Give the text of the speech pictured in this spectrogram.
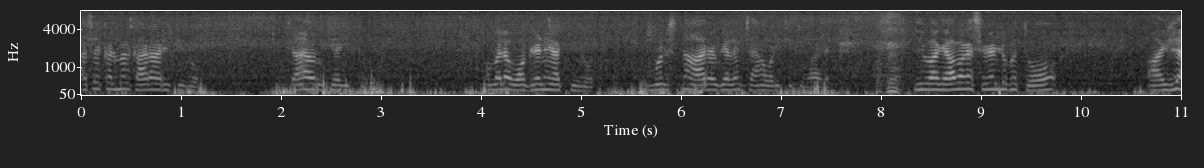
ಹಸೆ ಕಡಿಮೆ ಖಾರ ಹರಿತಿದ್ರು ಚೆನ್ನಾಗಿ ರುಚಿಯಾಗಿತ್ತು. ಆಮೇಲೆ ಒಗ್ಗರಣೆ ಹಾಕ್ತಿದ್ರು. ಮನಸ್ಸಿನ ಆರೋಗ್ಯ ಎಲ್ಲ ಚೆನ್ನಾಗಿ ಹೊಡಿತಿತ್ತು ಇವಾಗ. ಇವಾಗ ಯಾವಾಗ ಸಿಲಿಂಡ್ರ್ ಬಂತು ಇಲ್ಲ.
